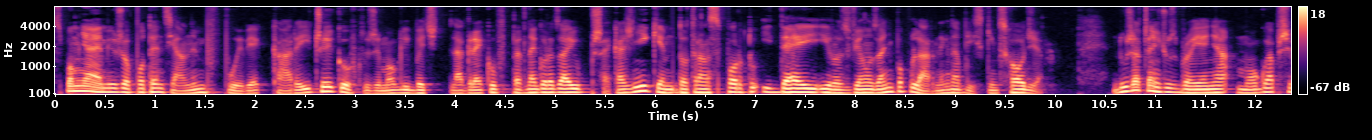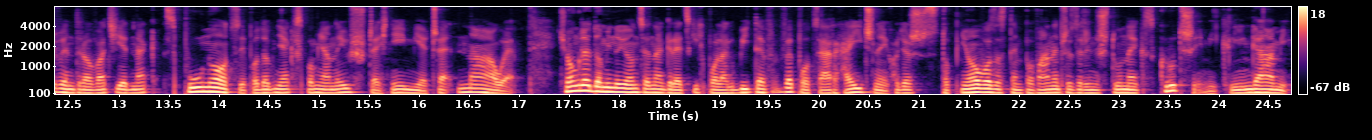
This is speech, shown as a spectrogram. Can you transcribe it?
Wspomniałem już o potencjalnym wpływie Karyjczyków, którzy mogli być dla Greków pewnego rodzaju przekaźnikiem do transportu idei i rozwiązań popularnych na Bliskim Wschodzie. Duża część uzbrojenia mogła przywędrować jednak z północy, podobnie jak wspomniane już wcześniej miecze Naue, ciągle dominujące na greckich polach bitew w epoce archaicznej, chociaż stopniowo zastępowane przez rynsztunek z krótszymi klingami.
